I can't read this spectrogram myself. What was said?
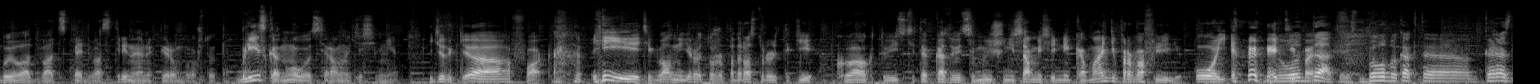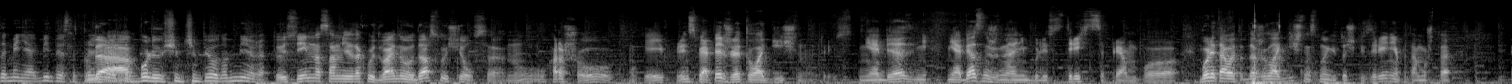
было 25-23, наверное, в первом было что-то близко, но вот все равно те сильнее. И те такие, а, фак. И эти главные герои тоже подрастроили, такие, как, то есть это, оказывается, мы еще не самой сильной команде провафлили? Ой. Ну вот Типа, да, то есть было бы как-то гораздо менее обидно, если проиграть там более чем чемпионом мира. То есть им на самом деле такой двойной удар случился. Ну, хорошо, окей. В принципе, опять же, это логично. То есть не, обяз... не, не обязаны же они были встретиться прям в... Более того, это даже логично с многих точки зрения, потому что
